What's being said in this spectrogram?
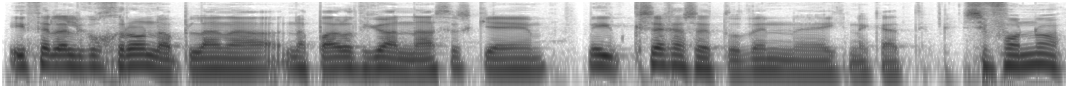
Ήθελα λίγο χρόνο απλά να, να πάρω δύο ανάστες και μη, ξέχασε το, δεν έγινε κάτι. Συμφωνώ.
